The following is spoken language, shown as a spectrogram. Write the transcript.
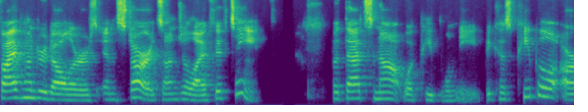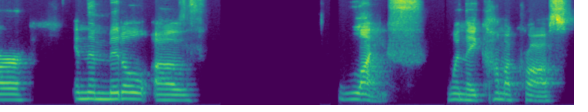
$500 and starts on July 15th. But that's not what people need because people are in the middle of life when they come across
